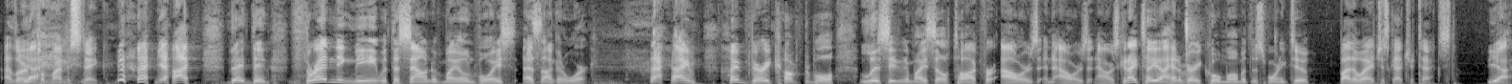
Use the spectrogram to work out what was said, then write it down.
I learned Yeah. from my mistake. yeah, I, the, the threatening me with the sound of my own voice—that's not going to work. I'm I'm very comfortable listening to myself talk for hours and hours and hours. Can I tell you, I had a very cool moment this morning too. By the way, I just got your text. Yeah,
